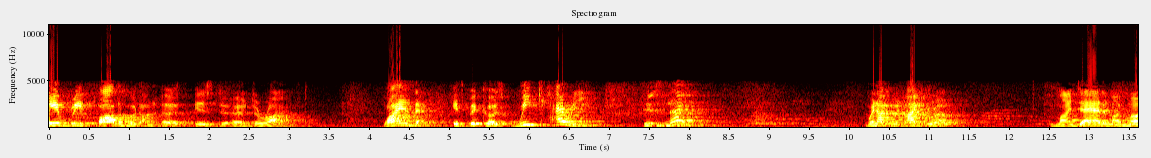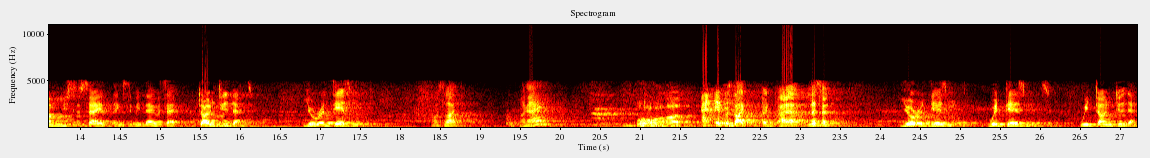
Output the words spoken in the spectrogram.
every fatherhood on earth is de- uh, derived. Why is that? It's because we carry His name. When I, when I grew up, my dad and my mum used to say things to me. They would say, Don't do that. You're a Desmond. I was like, Okay? And it was like, uh, uh, listen, you're a Desmond. We're Desmonds. We don't do that.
